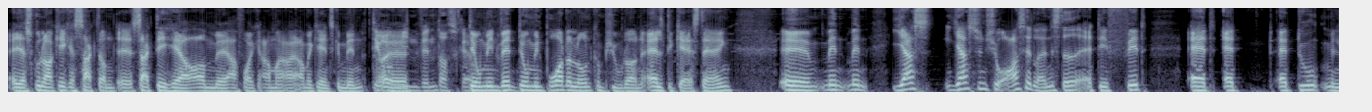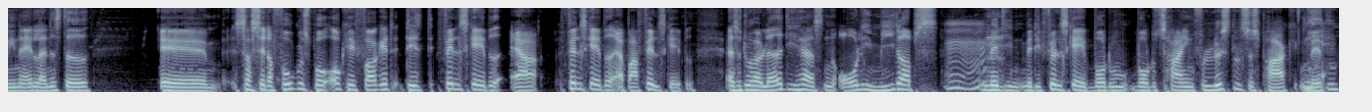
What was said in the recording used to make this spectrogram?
at jeg skulle nok ikke have sagt, om, øh, sagt det her om øh, afroamerikanske mænd. Det var Øh, min ven, der skrev. det var min ven, det var min bror, der lånte computeren, alt det gas der, ikke? Øh, men men jeg, jeg synes jo også et eller andet sted, at det er fedt, at, at, at du, Melina, et eller andet sted, øh, så sætter fokus på, okay, fuck it, det, fællesskabet er fællesskabet er bare fællesskabet. Altså, du har jo lavet de her sådan årlige meetups mm-hmm. med, din, med dit fællesskab, hvor du, hvor du tager en forlystelsespark med dem.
